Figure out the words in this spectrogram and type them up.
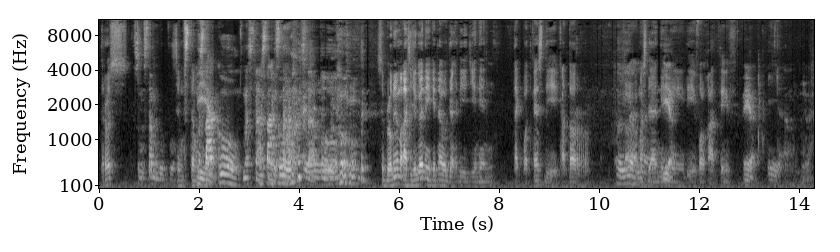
terus Semesta mendukung. semesta Iya. Mestakung. Mesta. Mestaku. sebelumnya makasih juga nih kita udah diizinin tag podcast di kantor Oh iya. Mas iya. Dani Iya. nih, di Volkatif Iya, Iya, alhamdulillah.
